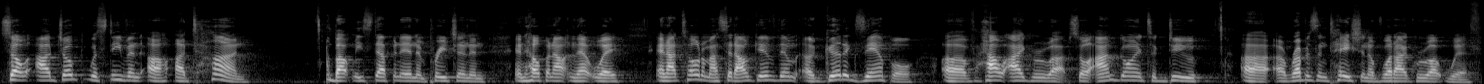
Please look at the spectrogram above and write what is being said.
So I joked with Stephen a, a ton about me stepping in and preaching and, and helping out in that way. And I told him, I said, I'll give them a good example of how I grew up. So I'm going to do uh, a representation of what I grew up with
